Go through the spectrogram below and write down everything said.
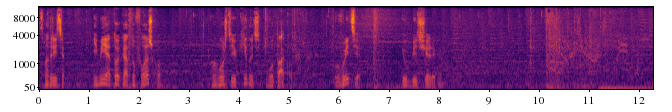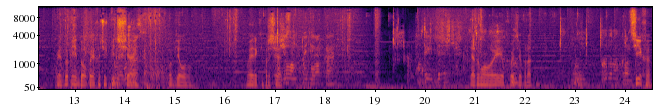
Смотрите, имея только одну флешку, вы можете ее кинуть вот так вот. Выйти и убить челика. Блин, только не допа, я хочу пить Блин, чай. Убил его. Мэрик не прощает. Ты бежишь? Я думал, вы уходите обратно. Не. Он лонг. Лонг. Тихо.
